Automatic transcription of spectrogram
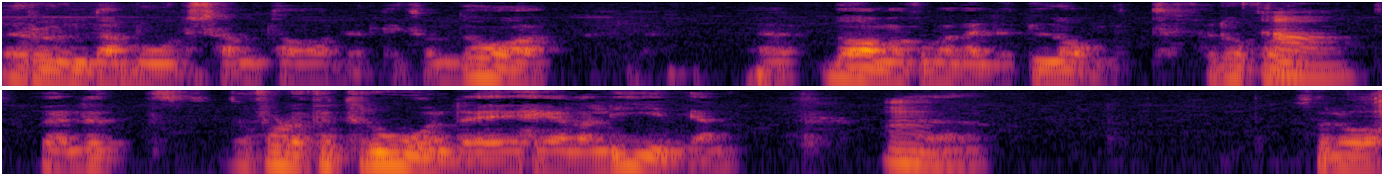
runda bordssamtalet, liksom, då, eh, då har man kommit väldigt långt. För då får, Ja. du väldigt, då får du förtroende i hela linjen. Mm. Eh, Så då,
